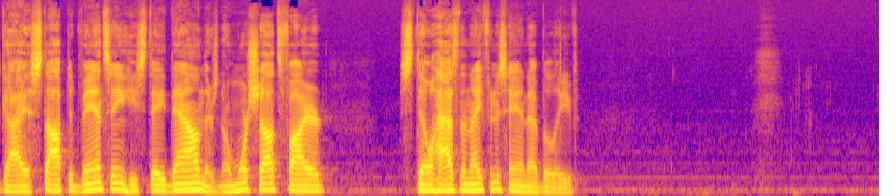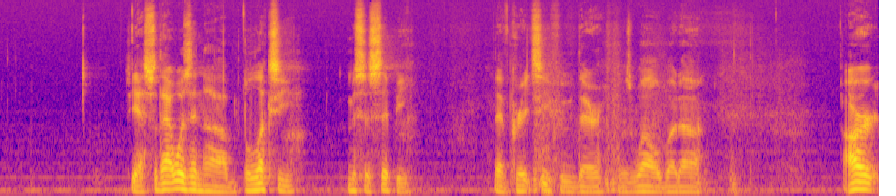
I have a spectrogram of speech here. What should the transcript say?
Guy has stopped advancing. He stayed down. There's no more shots fired. Still has the knife in his hand, I believe. Yeah, so that was in uh, Biloxi, Mississippi. They have great seafood there as well. But uh, our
